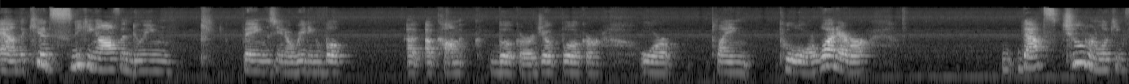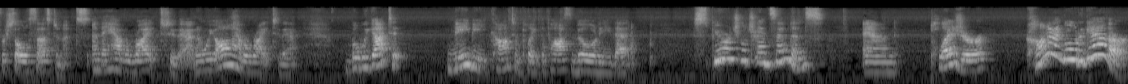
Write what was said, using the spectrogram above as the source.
And the kids sneaking off and doing things, you know, reading a book, a, a comic book or a joke book or, or playing pool or whatever, that's children looking for soul sustenance, and they have a right to that, and we all have a right to that. But we got to maybe contemplate the possibility that spiritual transcendence and pleasure kind of go together,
